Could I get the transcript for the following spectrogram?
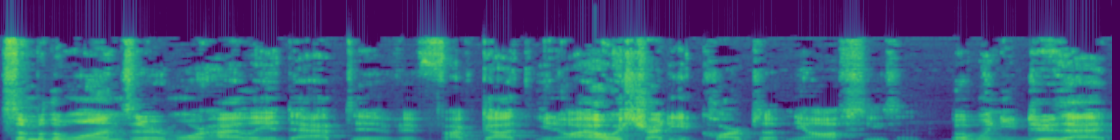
some of the ones that are more highly adaptive, if I've got, you know, I always try to get carbs up in the off season, but when you do that,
